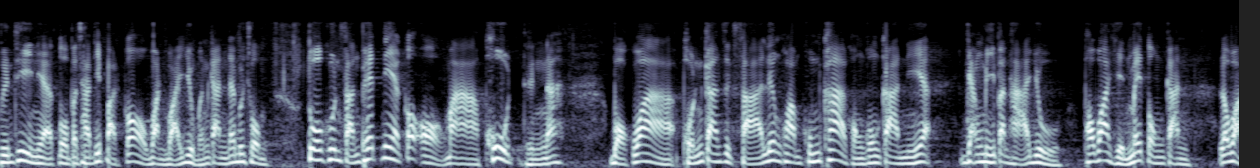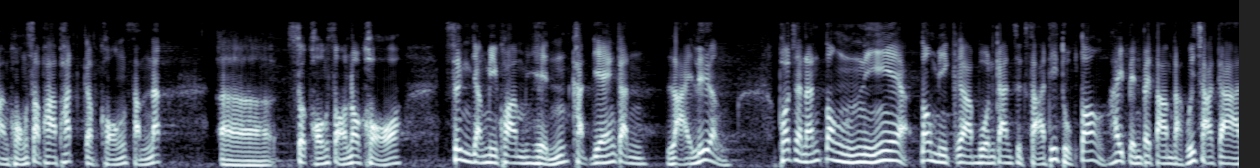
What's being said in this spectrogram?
พื้นที่เนี่ยตัวประชาธิปัตย์ก็หวั่นไหวอยู่เหมือนกันท่านผู้ชม ตัวคุณสันเพชรเนี่ยก็ออกมาพูดถึงนะ บอกว่าผลการศึกษาเรื่องความคุ้มค่าของโครงการนี้ยังมีปัญหาอยู่ เพราะว่าเห็นไม่ตรงกันระหว่างของสภาพัฒน์กับของสำนักออของสอนอขอซึ่งยังมีความเห็นขัดแย้งกันหลายเรื่อง เพราะฉะนั้นต้องนี้ต้องมีกระบวนการศึกษาที่ถูกต้องให้เป็นไปตามหลักวิชาการ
